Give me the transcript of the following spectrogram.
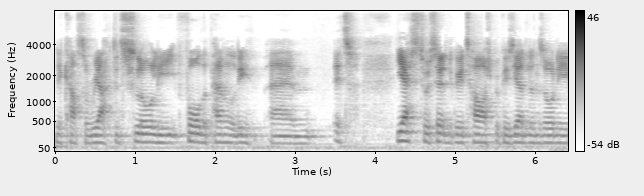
Newcastle reacted slowly for the penalty. Um, it's yes, to a certain degree, it's harsh because Yedlin's only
